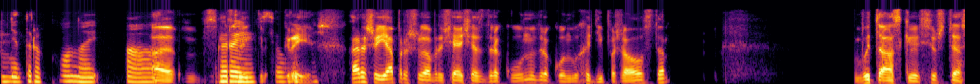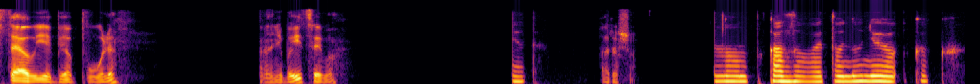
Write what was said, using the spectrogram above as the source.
Не дракона, а А, в смысле, Грей Гр- все Грея. Хорошо, я прошу, обращаюсь сейчас к дракону. Дракон, выходи, пожалуйста. Вытаскивай все, что ты оставил в ее биополе. Она не боится его? Нет. Хорошо. Но он показывает, он у нее как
